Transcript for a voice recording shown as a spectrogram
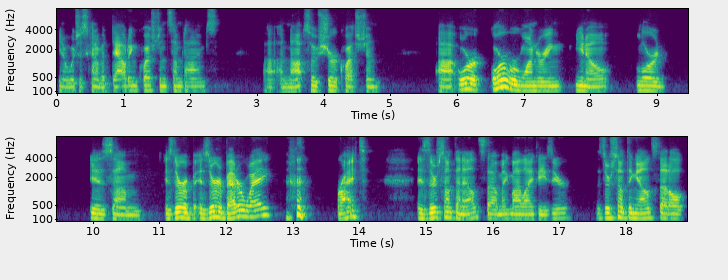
You know, which is kind of a doubting question sometimes, uh, a not so sure question. Uh, or or we're wondering, you know, Lord, is um is there a is there a better way right is there something else that'll make my life easier is there something else that'll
